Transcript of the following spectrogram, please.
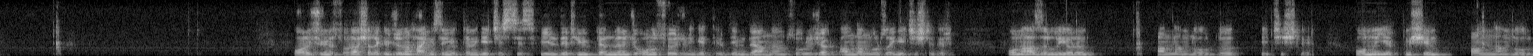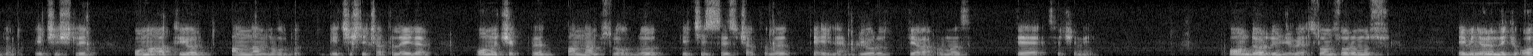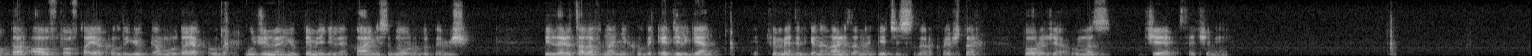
13. soru. Aşağıdaki cümlenin hangisinin yüklemi geçişsiz fiildir? Yüklemden önce onu sözcüğünü getirdiğimde anlamsız olacak. Anlamlı olursa geçişlidir. Onu hazırlıyorum. Anlamlı oldu. Geçişli. Onu yırtmışım. Anlamlı oldu. Geçişli. Onu atıyor. Anlamlı oldu. Geçişli çatılı eylem. Onu çıktı. Anlamsız oldu. Geçişsiz çatılı eylem diyoruz. Cevabımız D seçeneği. 14. ve son sorumuz. Evin önündeki otlar Ağustos'ta yakıldı. Yüklem burada yakıldı. Bu cümlenin yüklem ilgili hangisi doğrudur demiş. Birileri tarafından yıkıldı. Edilgen. E, tüm edilgenler aynı zamanda geçişsizdir arkadaşlar. Doğru cevabımız C seçeneği.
